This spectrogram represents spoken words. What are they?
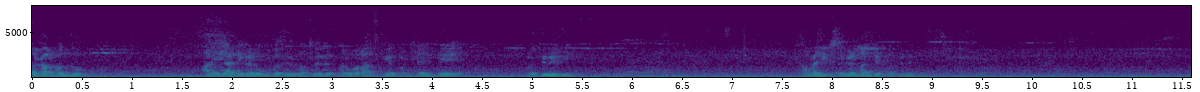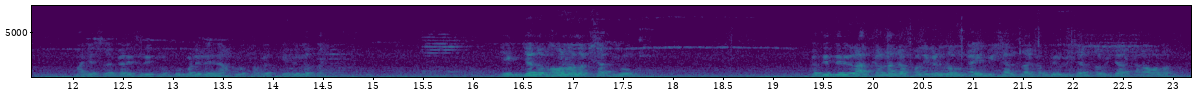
पत्रकार बंधू आणि या ठिकाणी उपस्थित असलेले सर्व राजकीय पक्षांचे प्रतिनिधी सामाजिक संघटनांचे प्रतिनिधी. माझे सहकारी श्री प्रफुल पटेल यांनी आपलं स्वागत केलेलंच आहे. एक जनभावना लक्षात घेऊन कधीतरी राजकारणाच्या पलीकडे जाऊन काही विषयांचा गंभीर विषयांचा विचार करावा लागतो.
